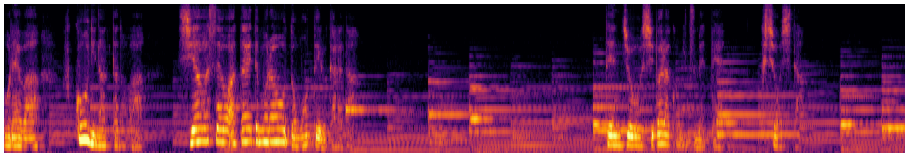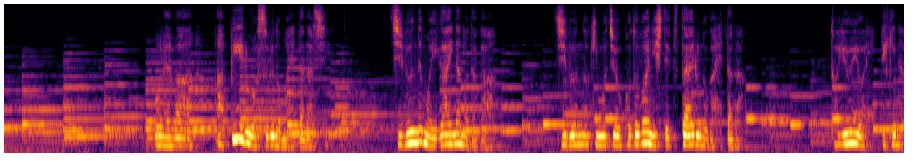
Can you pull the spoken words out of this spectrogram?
俺は不幸になったのは幸せを与えてもらおうと思っているからだ。天井をしばらく見つめて苦笑した。俺はアピールをするのも下手だし自分でも意外なのだが自分の気持ちを言葉にして伝えるのが下手だ。というよりできない。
